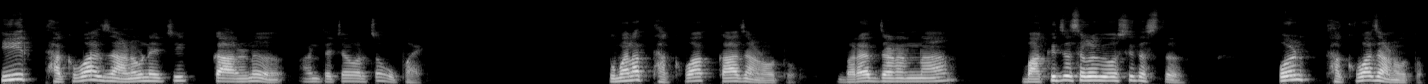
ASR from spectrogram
की थकवा जाणवण्याची कारणं आणि त्याच्यावरचा उपाय. तुम्हाला थकवा का जाणवतो? बऱ्याच जणांना बाकीचं सगळं व्यवस्थित असतं पण थकवा जाणवतो.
